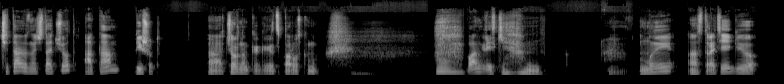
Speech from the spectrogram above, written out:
читаю, значит, отчет, а там пишут а, черным, как говорится, по-русскому. По-английски. Мы а, стратегию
